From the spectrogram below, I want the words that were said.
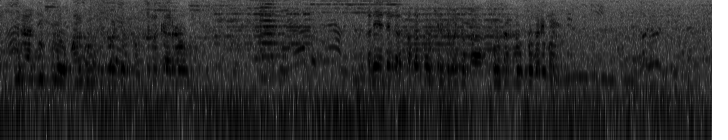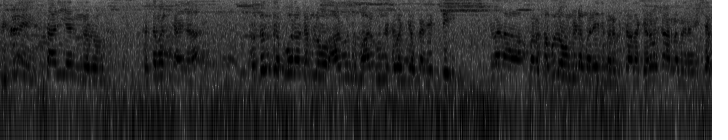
జిల్లా పాల్గొన్నటువంటి ఒక ఉద్యమకారులు. అదేవిధంగా సభకు వచ్చినటువంటి ఒక సోదరులు సోదరిమణి ఇక్కడే ఇస్తారి అని ఉన్నారు పెద్ద మనిషి ఆయన. స్వతంత్ర పోరాటంలో ఆ రోజు పాల్గొన్నటువంటి ఒక వ్యక్తి ఇవాళ మన సభలో ఉండడం అనేది మనకు చాలా గర్వకారణమైన విషయం.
